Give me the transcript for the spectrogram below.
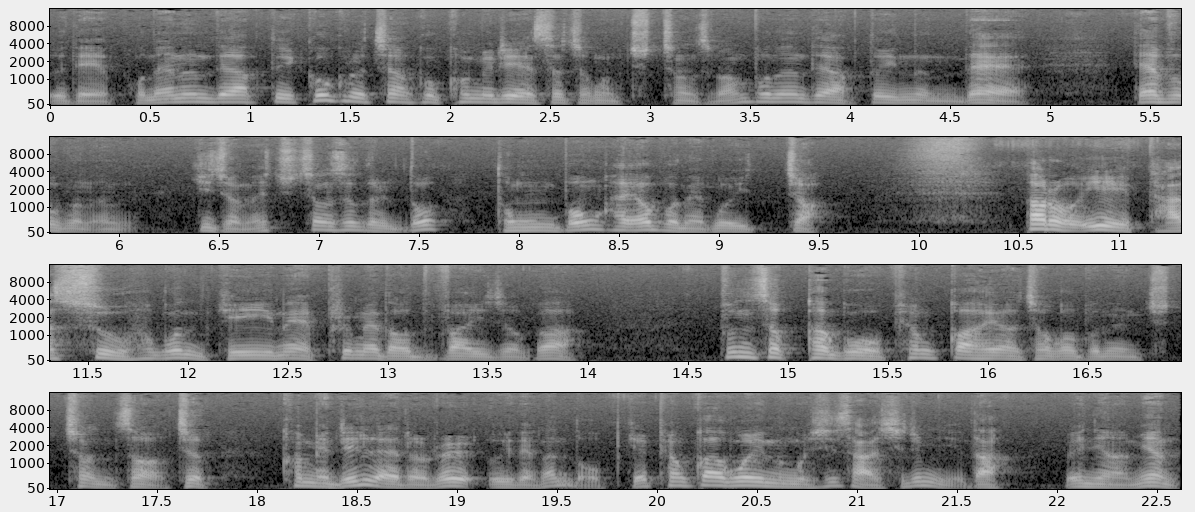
의대에 보내는 대학도 있고 그렇지 않고 committee에서 적은 추천서만 보내는 대학도 있는데 대부분은 기존의 추천서들도 동봉하여 보내고 있죠. 바로 이 다수 혹은 개인의 premed advisor가 분석하고 평가하여 적어보낸 추천서, 즉 committee letter를 의대가 높게 평가하고 있는 것이 사실입니다. 왜냐하면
